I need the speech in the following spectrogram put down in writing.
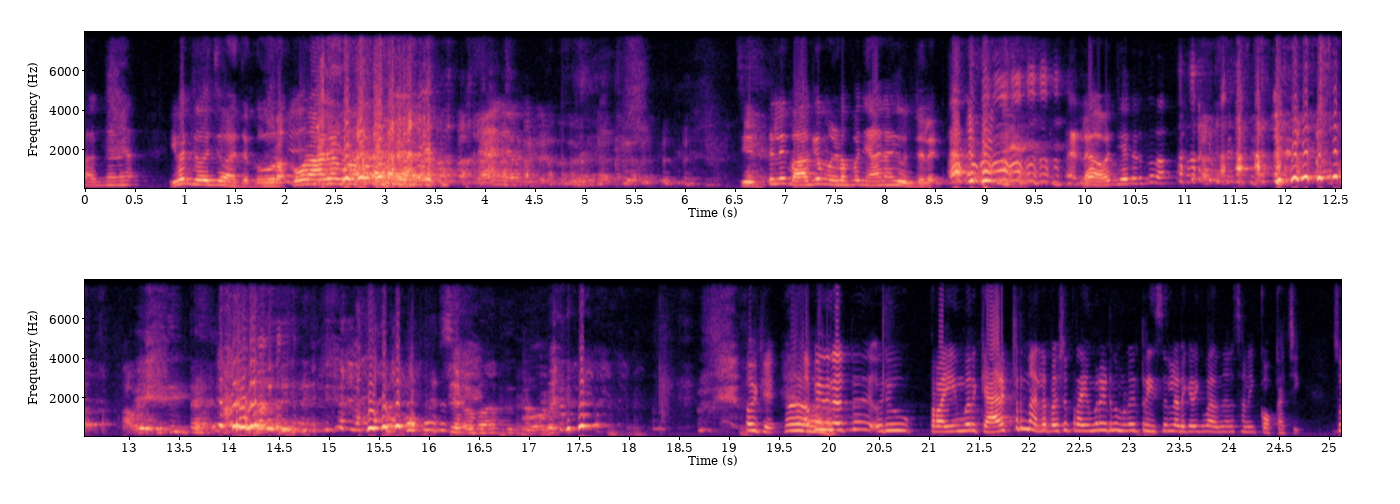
അങ്ങനെ ഇവൻ ചോദിച്ചു വാങ്ങിച്ചു കൂറ കൂറ ആരാ കൂറ? ചിട്ടിൽ ഭാഗ്യം വീണപ്പോ ഞാനായി ഉജ്ജ്വൽ. അല്ല അവൻ ചെയ്യാനിരുന്നതാ ഓക്കെ. അപ്പൊ ഇതിനകത്ത് ഒരു പ്രൈമറി ക്യാരക്ടർ എന്നല്ല പക്ഷെ പ്രൈമറി ആയിട്ട് നമ്മുടെ ട്രീസറിൽ ഇടയ്ക്കിടയ്ക്ക് സാധനം ഈ കൊക്കാച്ചി. സോ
